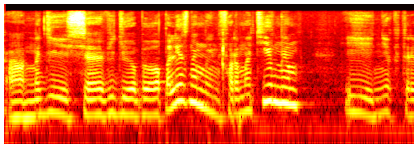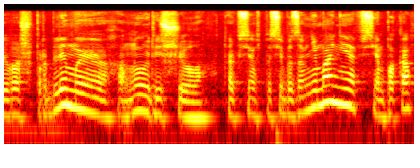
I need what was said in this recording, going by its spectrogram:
А, надеюсь, э, видео было полезным, информативным и некоторые ваши проблемы оно решило. Так, всем спасибо за внимание, всем пока.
